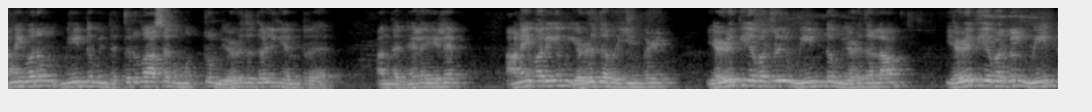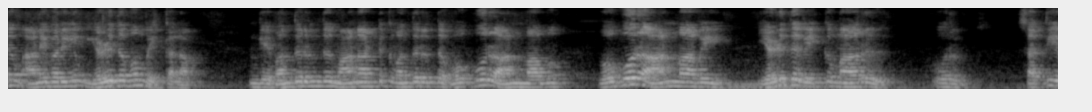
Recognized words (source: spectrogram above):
அனைவரும் மீண்டும் இந்த திருவாசகம் முற்றும் எழுதுதல் என்ற அந்த நிலையிலே அனைவரையும் எழுத வையுங்கள். எழுதியவர்கள் மீண்டும் எழுதலாம். எழுதியவர்கள் மீண்டும் அனைவரையும் எழுதவும் வைக்கலாம். இங்கே வந்திருந்து மாநாட்டுக்கு வந்திருந்த ஒவ்வொரு ஆன்மாவும் ஒவ்வொரு ஆன்மாவை எழுத வைக்குமாறு ஒரு சத்திய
